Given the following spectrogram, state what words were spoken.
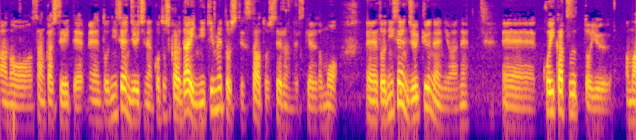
あの、参加していて、えっ、ー、と、2011年、今年から第2期目としてスタートしてるんですけれども、えっ、ー、と、2019年にはね、えー、恋活という、ま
